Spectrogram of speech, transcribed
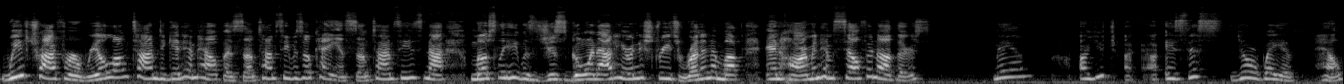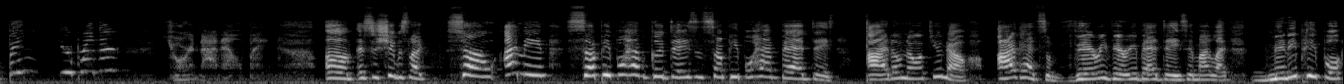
we've tried for a real long time to get him help. And sometimes he was okay and sometimes he's not. Mostly he was just going out here in the streets, running amok and harming himself and others. Ma'am, are you, uh, uh, is this your way of helping your brother? You're not helping. Um, and so she was like, so, I mean, some people have good days and some people have bad days. I don't know if you know, I've had some very, very bad days in my life. Many people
